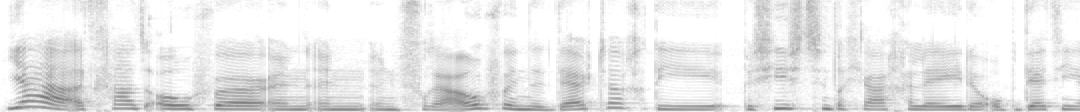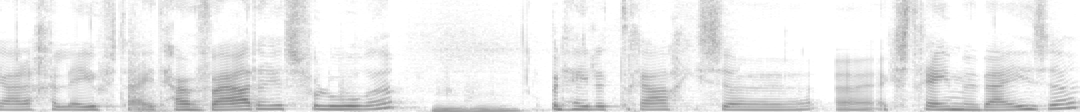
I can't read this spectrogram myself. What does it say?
Ja, het gaat over een, een, een vrouw van de 30 die precies 20 jaar geleden op 13-jarige leeftijd haar vader is verloren. Mm -hmm. Op een hele tragische, uh, extreme wijze.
